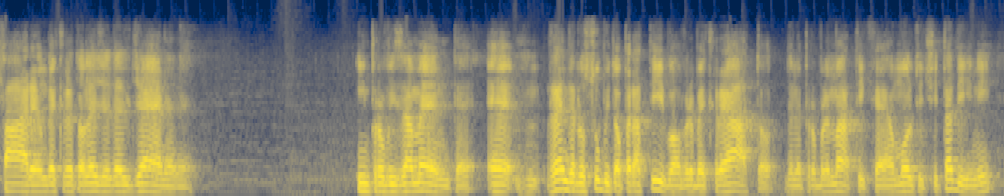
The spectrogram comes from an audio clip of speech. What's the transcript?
fare un decreto legge del genere improvvisamente e renderlo subito operativo avrebbe creato delle problematiche a molti cittadini,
